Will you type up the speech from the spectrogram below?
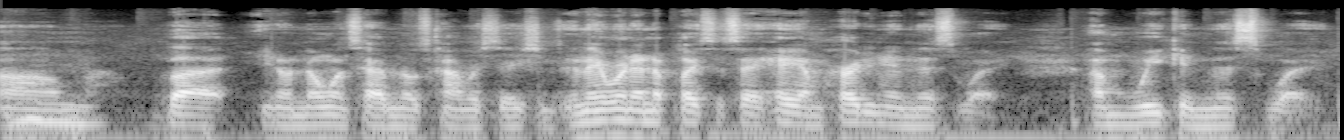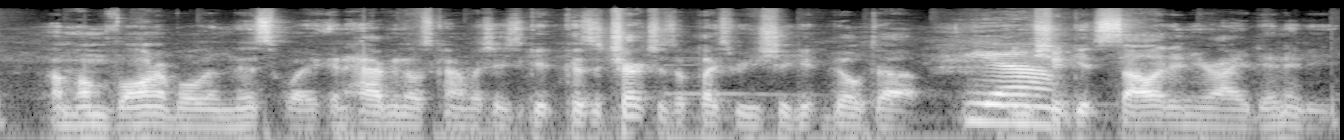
um, but you know no one's having those conversations. And they weren't in a place to say hey i'm hurting in this way. I'm weak in this way um, i'm vulnerable in this way and having those conversations because the church is a place where you should get built up. Yeah. you should get solid in your identity.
